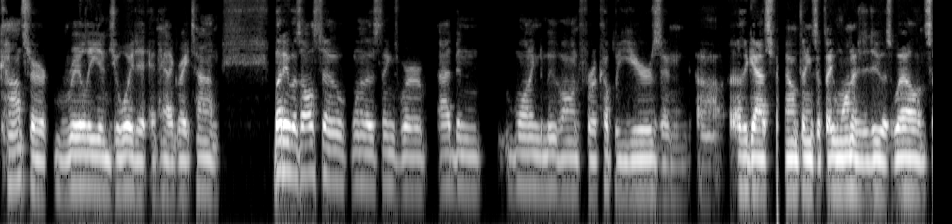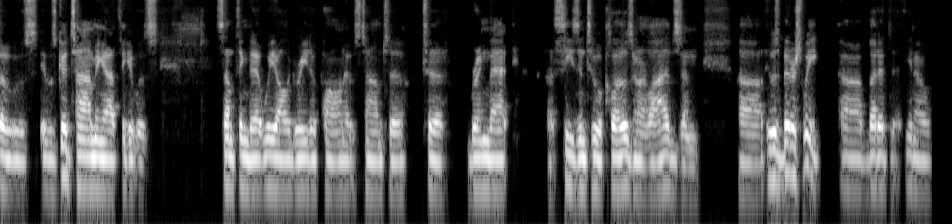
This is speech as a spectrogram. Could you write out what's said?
concert, really enjoyed it and had a great time. But it was also one of those things where I'd been wanting to move on for a couple of years, and uh, other guys found things that they wanted to do as well. And so it was it was good timing. I think it was something that we all agreed upon. It was time to to bring that uh, season to a close in our lives, and uh, it was bittersweet. Uh, but at the, you know,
